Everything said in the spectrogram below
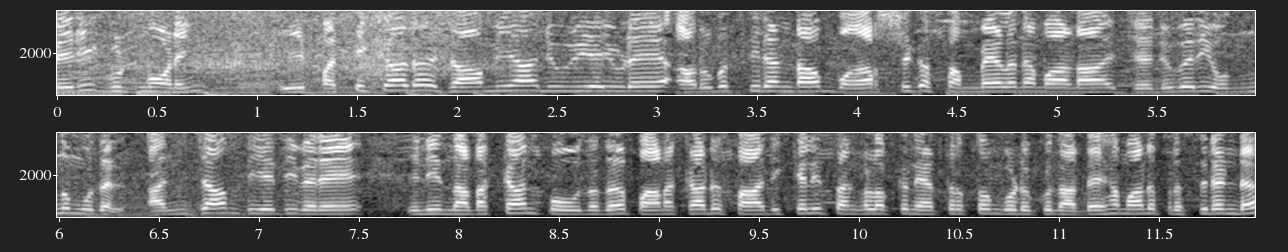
വെരി ഗുഡ് മോർണിംഗ് ഈ പട്ടിക്കാട് ജാമിയ നൂരിയയുടെ അറുപത്തിരണ്ടാം വാർഷിക സമ്മേളനമാണ് ജനുവരി ഒന്ന് മുതൽ അഞ്ചാം തീയതി വരെ ഇനി നടക്കാൻ പോകുന്നത്. പാണക്കാട് സാദിക്കലി തങ്ങളൊക്കെ നേതൃത്വം കൊടുക്കുന്ന അദ്ദേഹമാണ് പ്രസിഡന്റ്.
